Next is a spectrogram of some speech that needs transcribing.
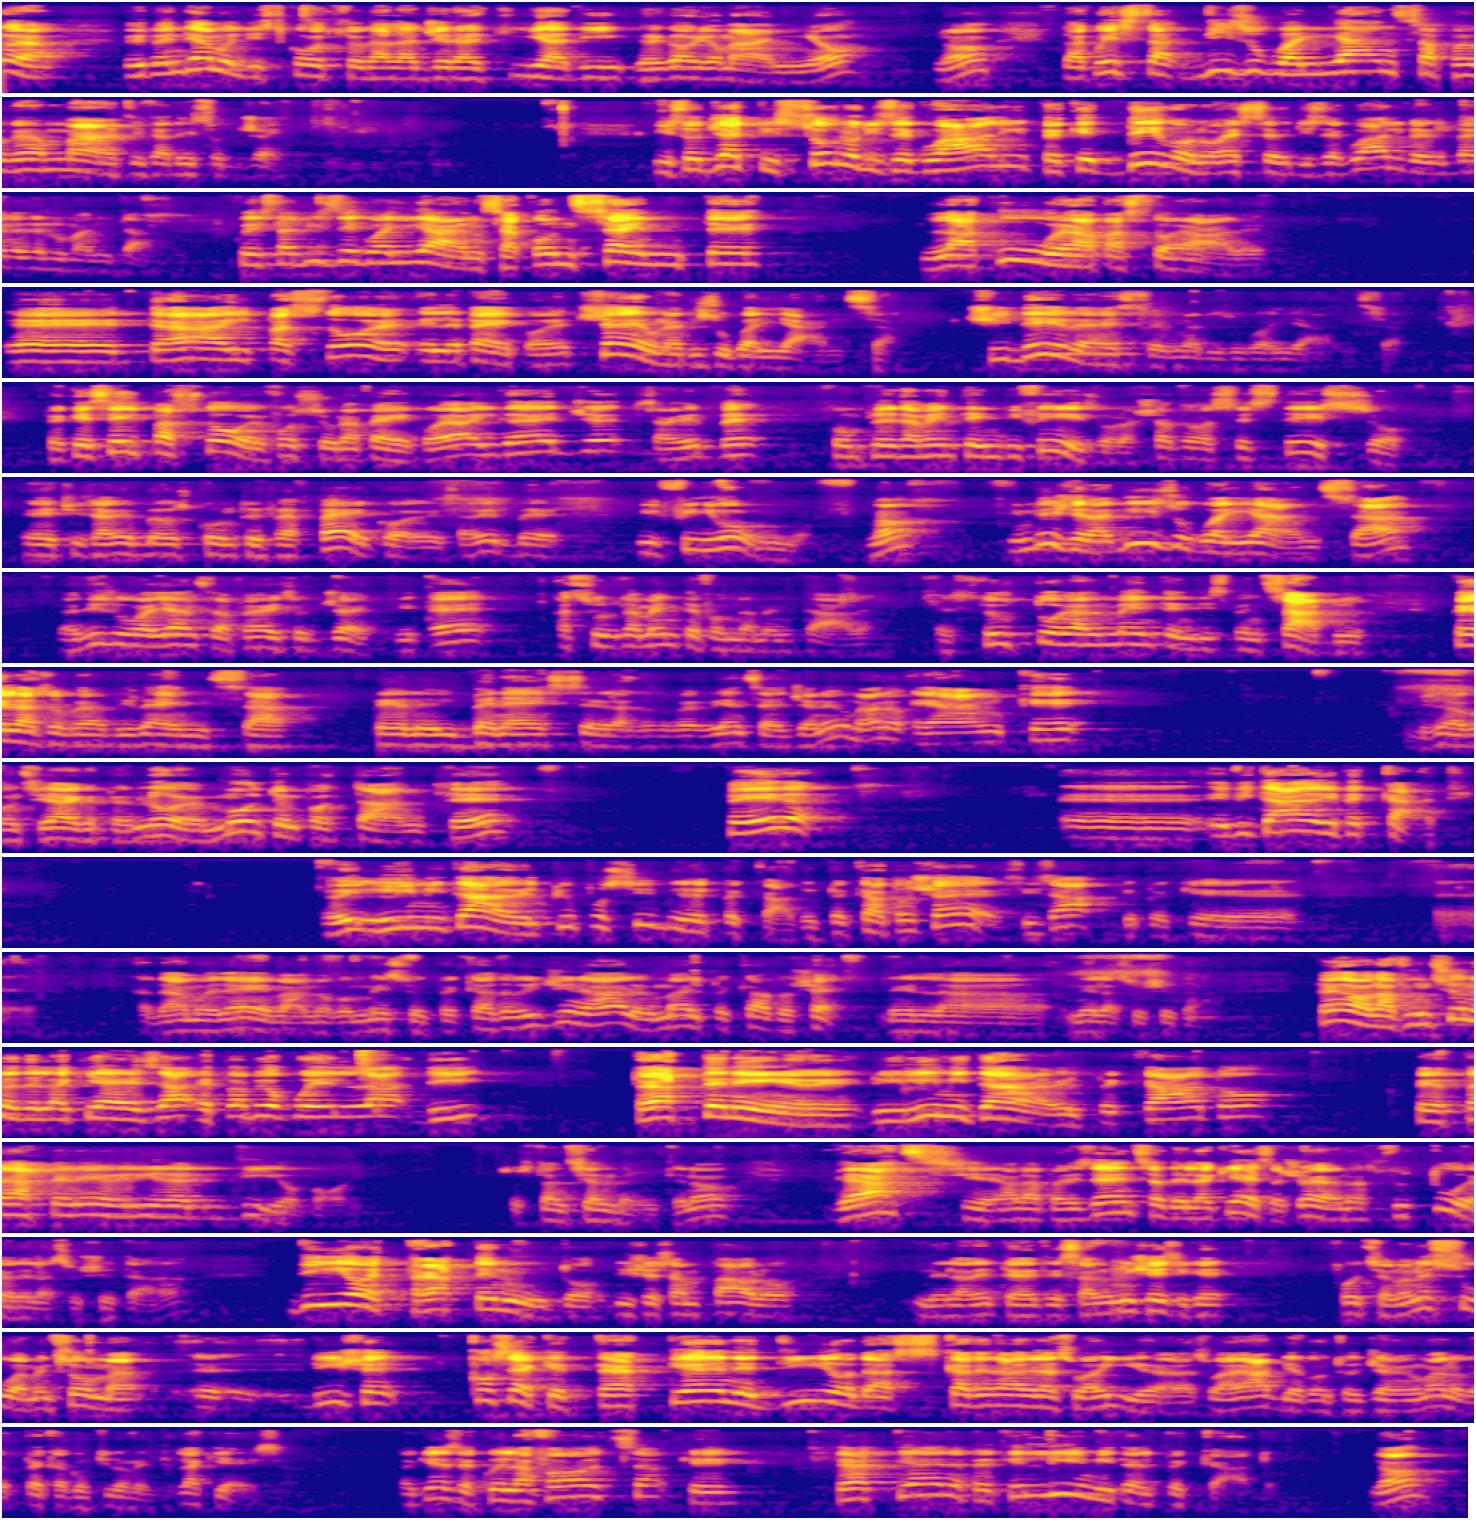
Allora, riprendiamo il discorso dalla gerarchia di Gregorio Magno, no? da questa disuguaglianza programmatica dei soggetti. I soggetti sono diseguali perché devono essere diseguali per il bene dell'umanità. Questa diseguaglianza consente la cura pastorale. Eh, tra il pastore e le pecore c'è una disuguaglianza, ci deve essere una disuguaglianza, perché se il pastore fosse una pecora, il gregge sarebbe completamente indifeso, lasciato a se stesso, eh, ci sarebbero scontri fra pecore, sarebbe il finimondo, no? Invece la disuguaglianza, la disuguaglianza fra i soggetti è assolutamente fondamentale, è strutturalmente indispensabile per la sopravvivenza, per il benessere, la sopravvivenza del genere umano e anche, bisogna considerare che per loro è molto importante per eh, evitare i peccati limitare il più possibile il peccato. Il peccato c'è, si sa che perché eh, Adamo ed Eva hanno commesso il peccato originale, ormai il peccato c'è nella, nella società. Però la funzione della Chiesa è proprio quella di trattenere, di limitare il peccato per trattenere l'ira di Dio poi, sostanzialmente, no? Grazie alla presenza della Chiesa, cioè a una struttura della società, Dio è trattenuto, dice San Paolo nella lettera ai Tessalonicesi, che forse non è sua, ma insomma eh, dice cos'è che trattiene Dio da scatenare la sua ira, la sua rabbia contro il genere umano che pecca continuamente? La Chiesa. La Chiesa è quella forza che trattiene perché limita il peccato, no?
